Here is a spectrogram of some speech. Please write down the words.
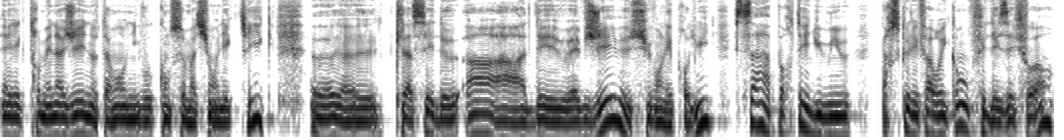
électroménagers, notamment au niveau consommation électrique, euh, classé de A à D, E, F, G, suivant les produits, ça a apporté du mieux parce que les fabricants ont fait des efforts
